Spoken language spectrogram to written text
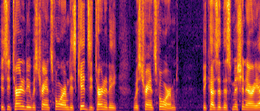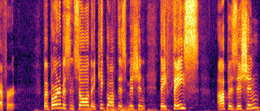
His eternity was transformed, his kid's eternity was transformed because of this missionary effort. But Barnabas and Saul, they kick off this mission. They face opposition.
